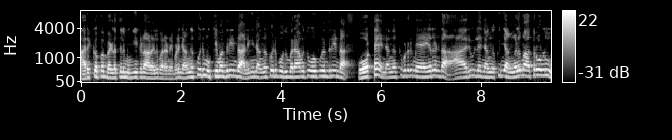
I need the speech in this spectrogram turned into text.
അരക്കൊപ്പം വെള്ളത്തിൽ മുങ്ങിക്കുന്ന ആളുകൾ പറയണേ. ഇവിടെ ഞങ്ങൾക്കൊരു മുഖ്യമന്ത്രി ഉണ്ട് അല്ലെങ്കിൽ ഞങ്ങൾക്കൊരു പൊതുമരാമത്ത് വകുപ്പ് മന്ത്രി ഉണ്ട്. പോട്ടെ ഞങ്ങൾക്ക് ഇവിടെ ഒരു മേയർ ഉണ്ട്. ആരുമില്ല. ഞങ്ങൾക്ക് ഞങ്ങൾ മാത്രമേ ഉള്ളൂ.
